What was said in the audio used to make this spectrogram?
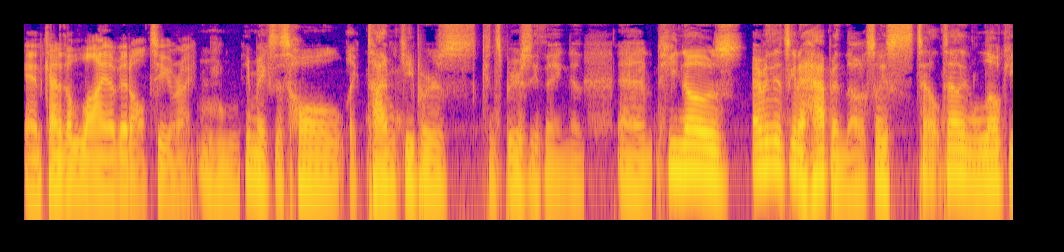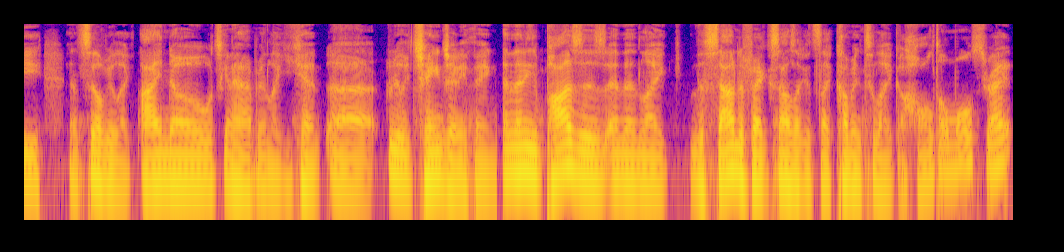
and kind of the lie of it all too, right? hmm He makes this whole like timekeepers conspiracy thing, and and he knows everything that's gonna happen though. So he's tell telling Loki and Sylvie like, "I know what's gonna happen. Like you can't uh, really change anything." And then he pauses, and then like the sound effect sounds like it's like coming to like a halt almost, right?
